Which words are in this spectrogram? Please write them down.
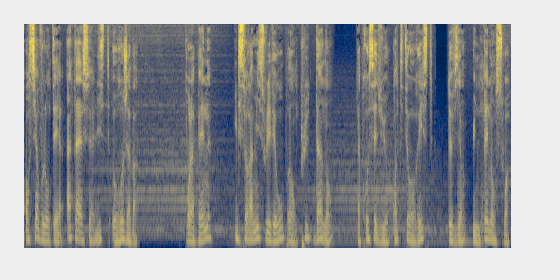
ancien volontaire internationaliste au Rojava. Pour la peine, il sera mis sous les verrous pendant plus d'un an. La procédure antiterroriste devient une peine en soi.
